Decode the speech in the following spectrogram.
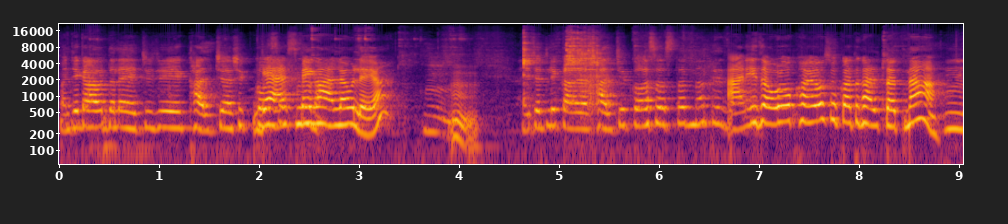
म्हणजे काय होतं त्याला ह्याचे जे खालचे असे कस गॅस मी घालवलंय हा. हम्म. हम्म. ह्याच्यातले का- खालचे कस असतात ना ते? आणि जवळ खयो सुकत घालतात ना? हम्म.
